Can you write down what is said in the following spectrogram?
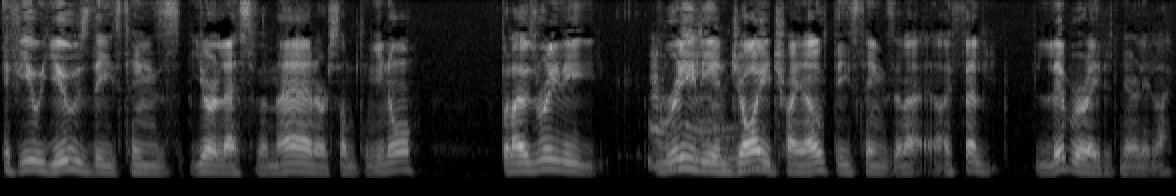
if you use these things, you're less of a man or something, you know. But I was really, really Mhm. enjoyed trying out these things, and I, I felt liberated nearly like.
